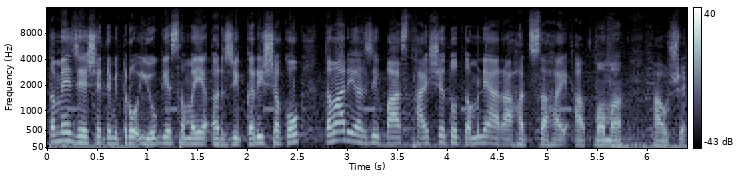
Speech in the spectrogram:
તમે જે છે તે મિત્રો યોગ્ય સમયે અરજી કરી શકો. તમારી અરજી પાસ થાય છે તો તમને આ રાહત સહાય આપવામાં આવશે.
